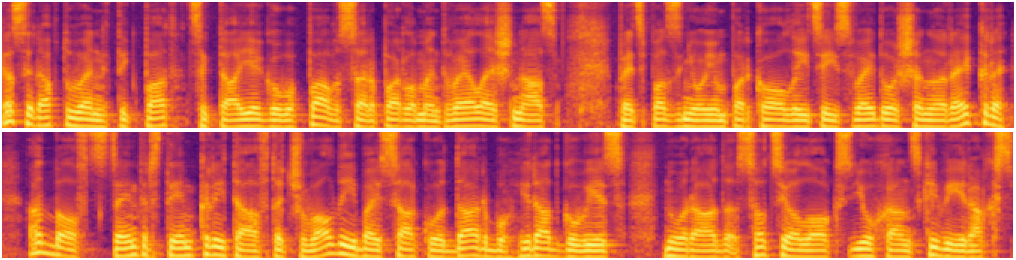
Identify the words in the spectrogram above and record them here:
kas ir aptuveni tikpat, cik tā ieguva pavasara parlamenta vēlēšanās. Pēc paziņojuma par koalīcijas veidošanu Rekre atbalsts centrs tiem kritās, taču valdībai sākot darbu ir atguvies, norāda sociologs Juhans Kivīraks.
